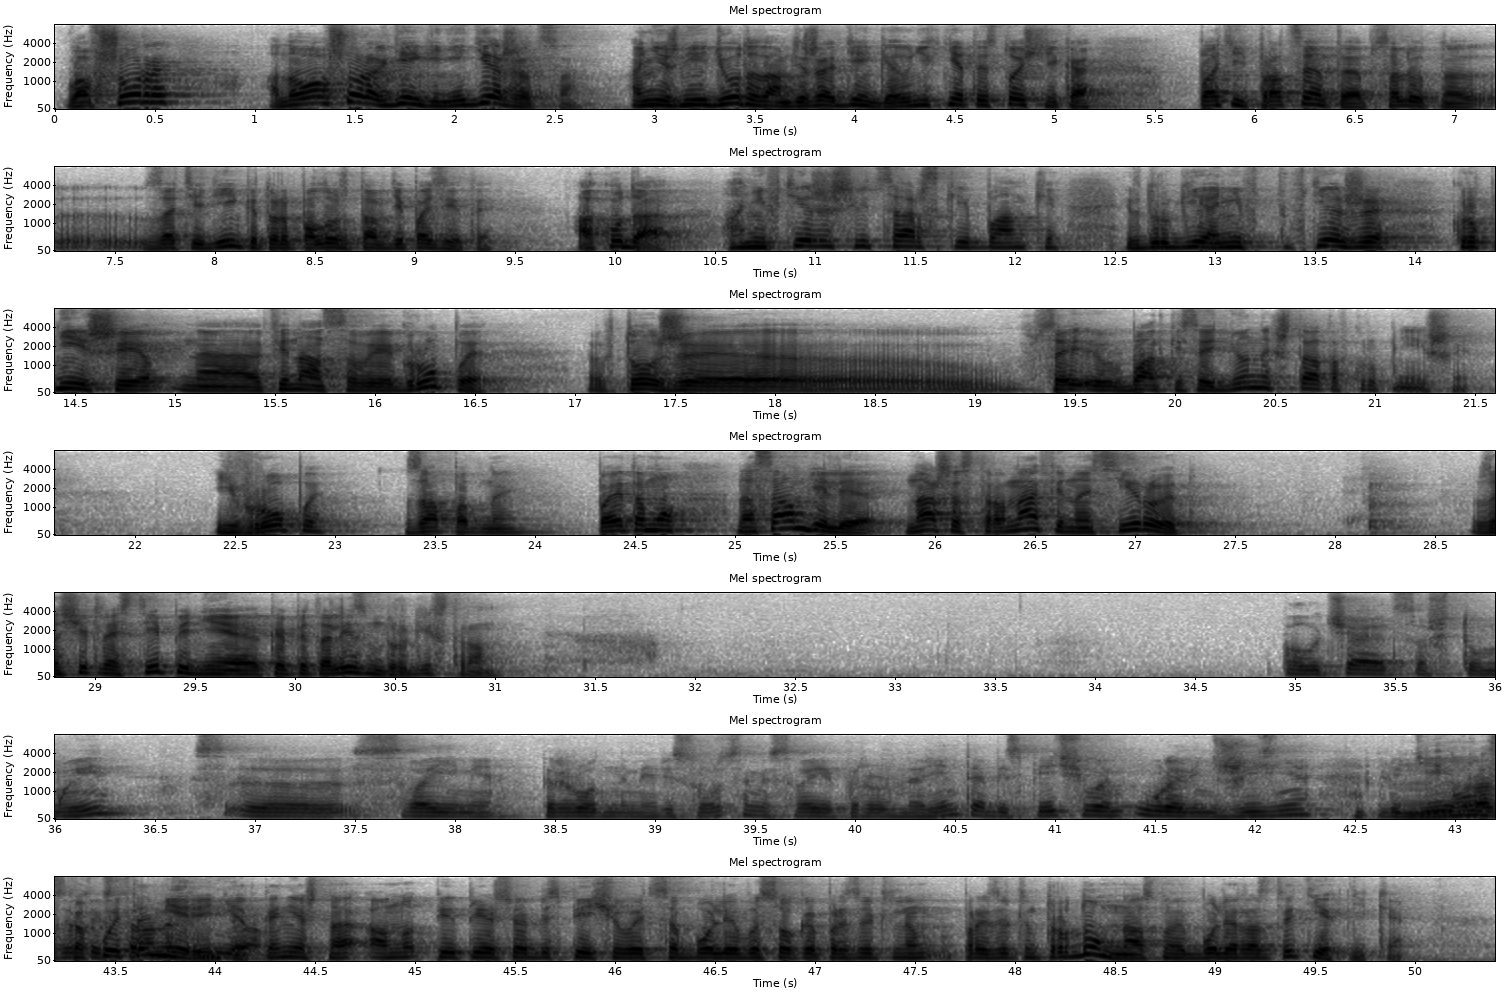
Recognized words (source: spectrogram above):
В офшоры. А но в офшорах деньги не держатся. Они же не идиоты там держать деньги. У них нет источника платить проценты абсолютно э, за те деньги, которые положат там в депозиты. А куда? Они в те же швейцарские банки и в другие, они в, в те же крупнейшие э, финансовые группы, в то же э, банки Соединенных Штатов крупнейшие, Европы западной. Поэтому на самом деле наша страна финансирует в значительной степени капитализм других стран. Получается, что мы э, своими природными ресурсами, своей природной рентой обеспечиваем уровень жизни людей ну, в развитых В какой-то мере мира. нет. Конечно, оно прежде всего обеспечивается более высокопроизводительным производительным трудом на основе более развитой техники.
